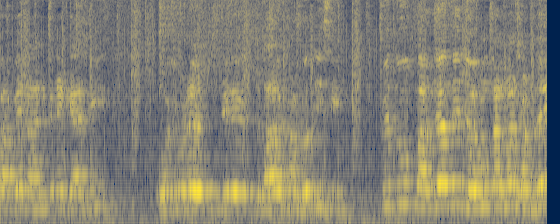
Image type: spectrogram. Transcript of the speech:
ਬਾਬੇ ਨਾਨਕ ਨੇ ਕਿਹਾ ਸੀ ਉਸ ਵੇਲੇ ਜਿਹੜੇ ਜਲਾਲ ਖਾਨ ਲੋਧੀ ਸੀ। ਵੀ ਤੂੰ ਪਰਜਾ ਤੇ ਜ਼ੁਲਮ ਕਰਨਾ ਛੱਡ ਦੇ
